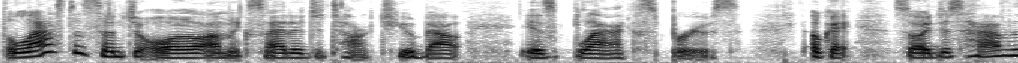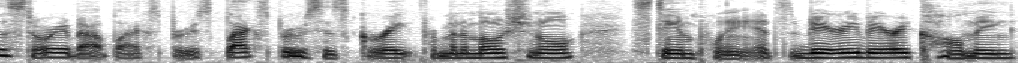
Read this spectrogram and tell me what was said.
The last essential oil I'm excited to talk to you about is black spruce. Okay, so I just have the story about black spruce. Black spruce is great from an emotional standpoint. It's very, very calming,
